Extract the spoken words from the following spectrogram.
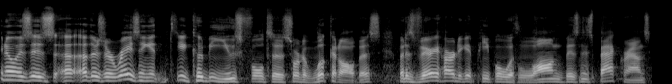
you know, as, as uh, others are raising, it, it could be useful to sort of look at all this, but it's very hard to get people with long business backgrounds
